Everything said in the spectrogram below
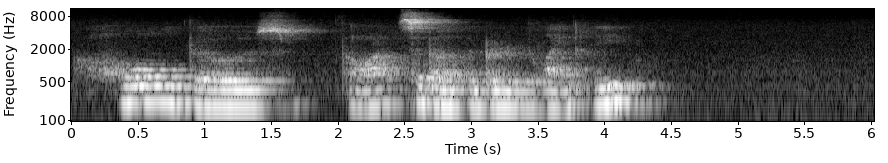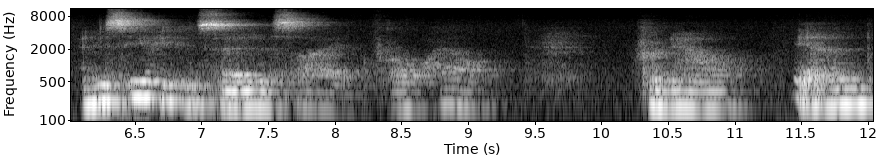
hold those thoughts about the burden lightly and you see if you can set it aside for a while for now and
